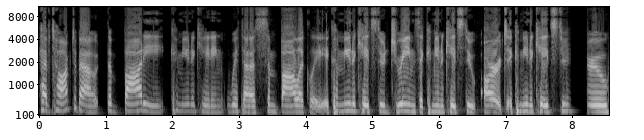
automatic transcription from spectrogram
have talked about the body communicating with us symbolically. It communicates through dreams, it communicates through art, it communicates through through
